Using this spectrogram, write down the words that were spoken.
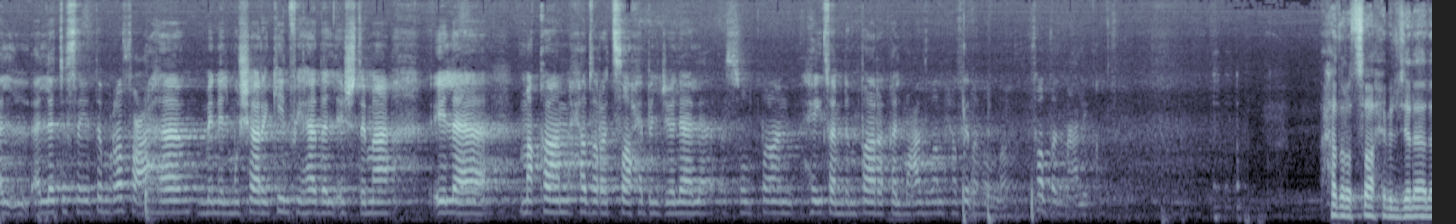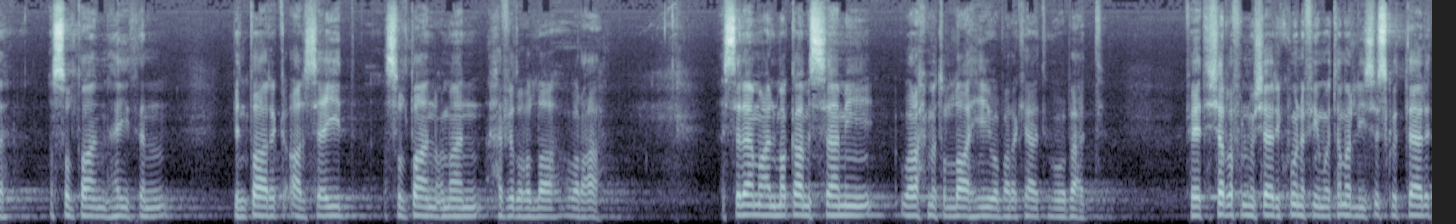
ال- التي سيتم رفعها من المشاركين في هذا الاجتماع إلى مقام حضرة صاحب الجلالة السلطان هيثم بن طارق المعظم. حفظه الله. تفضل معاليكم. حضرة صاحب الجلالة السلطان هيثم بن طارق آل سعيد سلطان عمان حفظه الله ورعاه. السلام على المقام السامي ورحمة الله وبركاته. وبعد فيتشرف المشاركون في مؤتمر ليسسكو الثالث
